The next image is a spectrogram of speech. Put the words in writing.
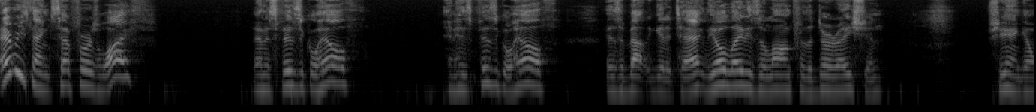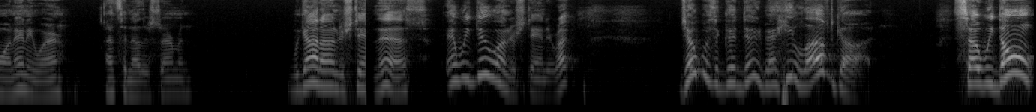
everything except for his wife and his physical health. And his physical health is about to get attacked. The old lady's along for the duration. She ain't going anywhere. That's another sermon. We got to understand this, and we do understand it, right? Job was a good dude, man. He loved God. So we don't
